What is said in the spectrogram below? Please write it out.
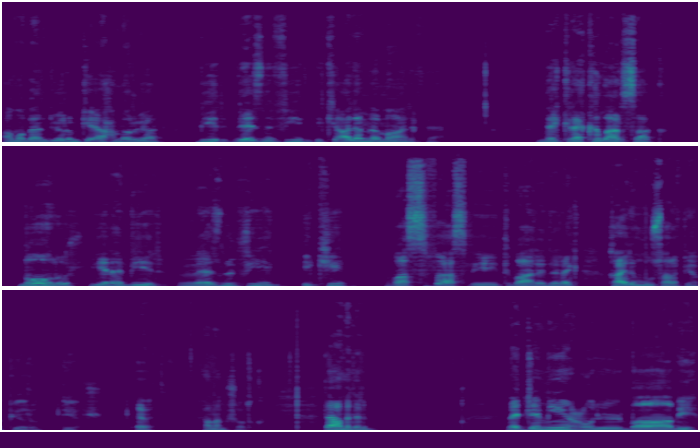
Ama ben diyorum ki ahmaruya bir vezni fiil iki alemle marife. Nekre kılarsak ne olur? Yine bir vezni fiil iki vasfı asliye itibar ederek gayrimusarif yapıyorum diyor. Evet anlamış olduk. Devam edelim. Ve cemi'ul babi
